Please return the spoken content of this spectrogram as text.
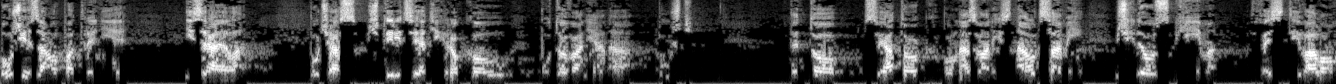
Božie zaopatrenie Izraela počas 40 rokov putovania na púšť. Tento sviatok bol nazvaný znalcami židovským festivalom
